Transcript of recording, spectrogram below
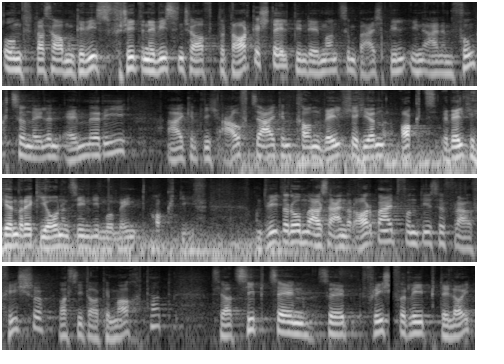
Und das haben gewiss verschiedene Wissenschaftler dargestellt, indem man zum Beispiel in einem funktionellen MRI eigentlich aufzeigen kann, welche, welche Hirnregionen sind im Moment aktiv. Und wiederum aus einer Arbeit von dieser Frau Fischer, was sie da gemacht hat. Sie hat 17 frisch verliebte Leute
